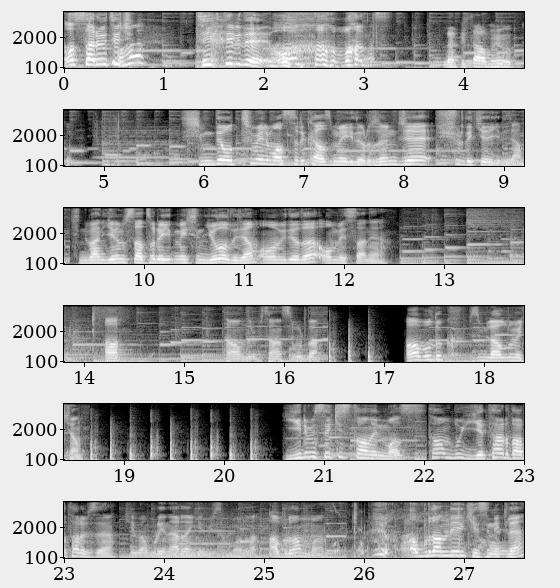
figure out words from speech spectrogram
Aa servet 3. Aha! Tekte bir de. Oha, what? Lapis almayı unuttum. Şimdi o tüm elmasları kazmaya gidiyoruz. Önce şuradaki yere gideceğim. Şimdi ben yarım saat oraya gitmek için yol alacağım ama videoda 15 saniye. Al. Tamamdır bir tanesi burada. Aa bulduk. Bizim lavlı mekan. 28 tane elmas. Tamam bu yeter de artar bize. Ki ben buraya nereden gelmiştim bu arada? Aa buradan mı? Aa buradan değil kesinlikle.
